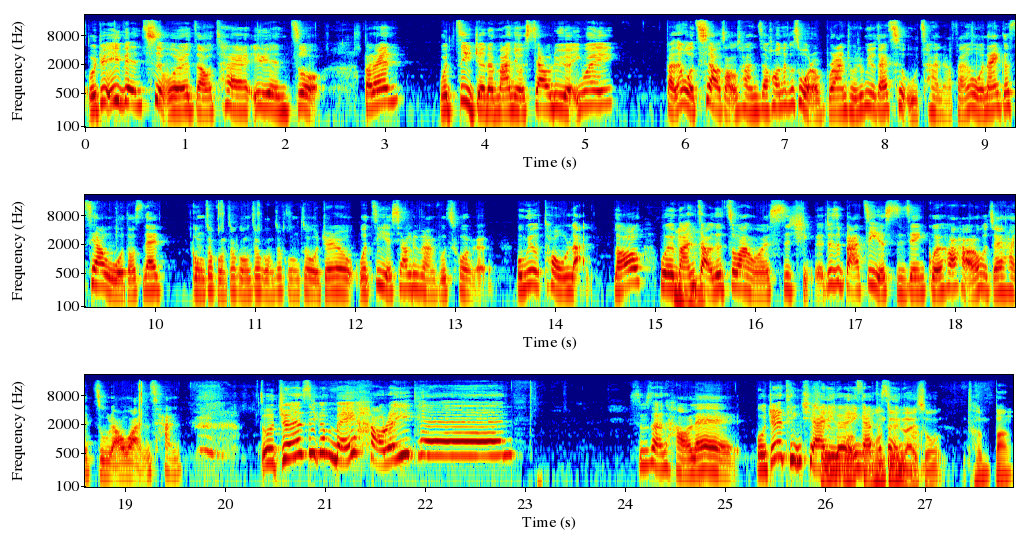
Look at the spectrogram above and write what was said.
我就一边吃我的早餐一边做，反正。我自己觉得蛮有效率的，因为反正我吃了早餐之后，那个是我的 brunch，我就没有再吃午餐了。反正我那一个下午我都是在工作、工作、工作、工作、工作。我觉得我自己的效率蛮不错的，我没有偷懒，然后我也蛮早就做完我的事情的，就是把自己的时间规划好了。我昨天还煮了晚餐，我觉得是一个美好的一天，是不是很好嘞？我觉得听起来你的应该不是对你来说很棒，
